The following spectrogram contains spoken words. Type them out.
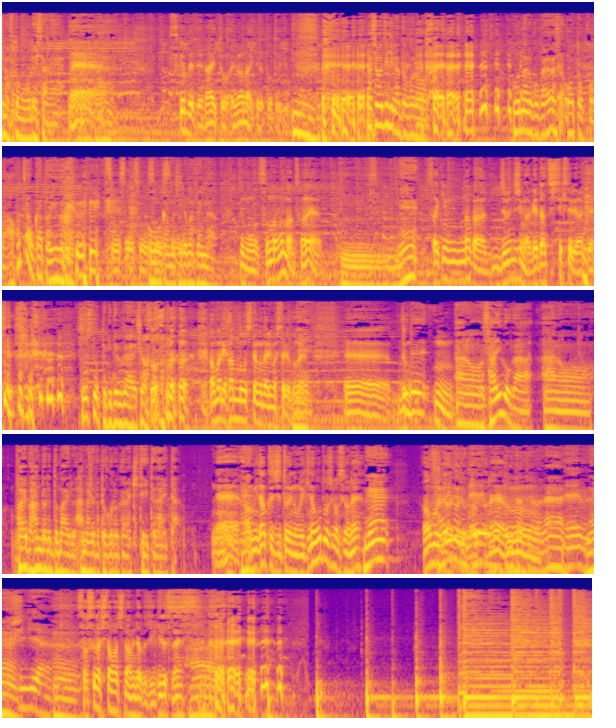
えー、むき出しの太ももでしたね。ねえ。スケベでないとは言わないけれどという、まあ正直なところ女の子から言わせ男はアホちゃうかというそうそうそうそう思うかもしれませんが。でもそんなもんなんですかね。うんね。最近なんか自分自身が下脱してきてるような気がして。年取ってきてるからでしょ。そう。あまり反応しなくなりましたけどね。ね。えー、そでもれで、うん、あの最後があの500マイル離れたところから来ていただいたねえ、網だくじというのも粋なことをしますよね。ね。青森から来て最後にこれを持ったっていうのね。はね,、えーね不思議や、さすが下町の網だくじ粋ですね。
